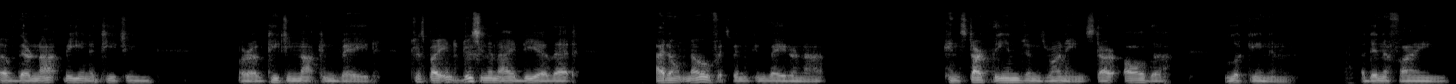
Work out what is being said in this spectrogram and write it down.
of there not being a teaching or a teaching not conveyed, just by introducing an idea that I don't know if it's been conveyed or not, can start the engines running, start all the looking and identifying,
